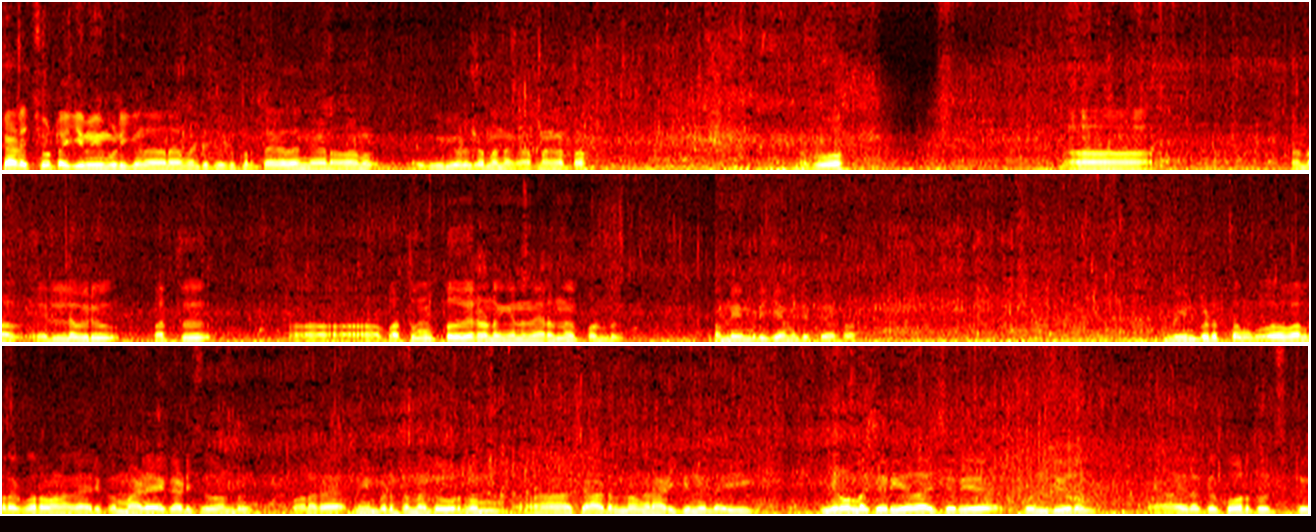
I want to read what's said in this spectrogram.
കടച്ചോട്ടേക്ക് മീൻ പിടിക്കുന്നത് കാണാൻ വേണ്ടിയിട്ട് ഒരു പ്രത്യേകത തന്നെയാണ്. അതാണ് വീഡിയോ എടുക്കാൻ തന്നെ കാരണം കേട്ടോ. അപ്പോൾ കണ്ടത് എല്ലാം ഒരു പത്ത് പത്ത് മുപ്പത് പേരുണ്ട്. ഇങ്ങനെ നിരന്ന് നിൽപ്പുണ്ട് മീൻ പിടിക്കാൻ വേണ്ടിയിട്ട് കേട്ടോ. മീൻപിടുത്തം വളരെ കുറവാണ്. കാര്യം ഇപ്പം മഴയൊക്കെ അടിച്ചതുകൊണ്ട് വളരെ മീൻപിടുത്തം. ടൂറിനും ചാടൊന്നും അങ്ങനെ അടിക്കുന്നില്ല. ഈ ഇങ്ങനെയുള്ള ചെറിയ അതായത് ചെറിയ കൊഞ്ചുകളും ഇതൊക്കെ കോർത്ത് വെച്ചിട്ട്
